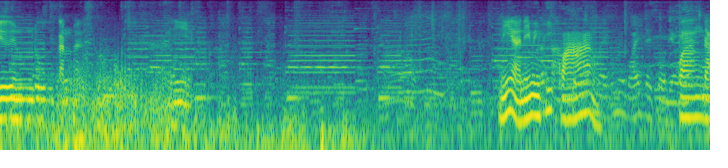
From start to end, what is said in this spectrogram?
ยืนดูกันหน่อยนี่ นี่อันนี้มีพี่กวาง กวางด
